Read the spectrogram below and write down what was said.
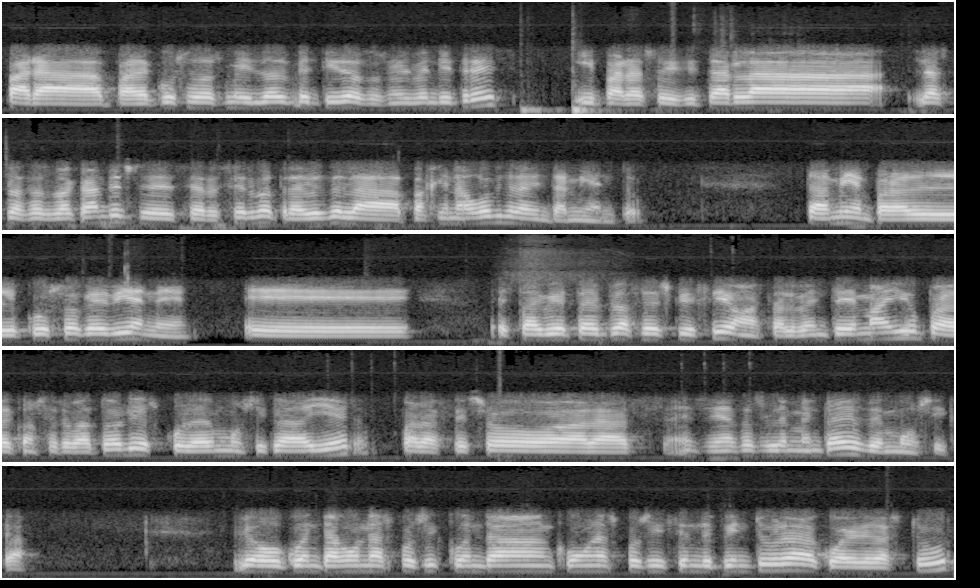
para, el curso 2022-2023 y para solicitar la- las plazas vacantes eh, se reserva a través de la página web del Ayuntamiento. También para el curso que viene eh, está abierta el plazo de inscripción hasta el 20 de mayo para el Conservatorio Escuela de Música de ayer para acceso a las enseñanzas elementales de música. Luego cuentan, una cuentan con una exposición de pintura, Acuarelas Tour,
